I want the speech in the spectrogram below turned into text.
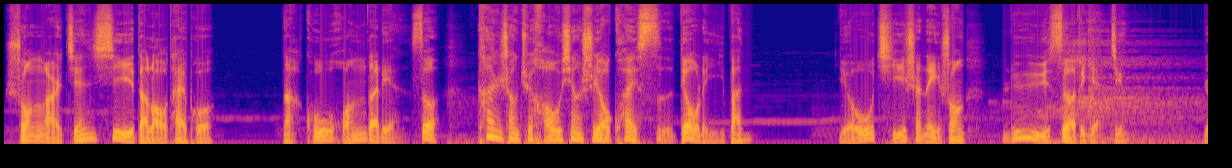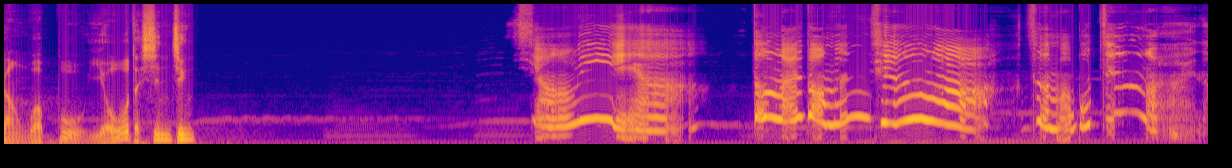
双耳尖细的老太婆，那枯黄的脸色看上去好像是要快死掉了一般。尤其是那双绿色的眼睛，让我不由得心惊。小丽呀，都来到门前了，怎么不进来呢？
